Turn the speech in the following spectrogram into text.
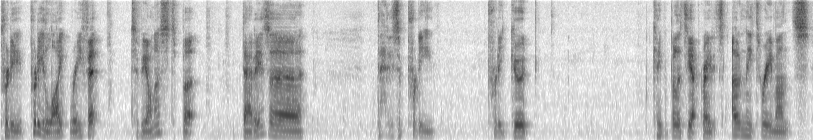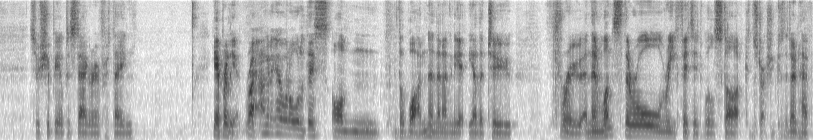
Pretty, pretty light refit, to be honest, but that is a that is a pretty pretty good capability upgrade. It's only three months, so we should be able to stagger everything. Yeah, brilliant. Right, I'm going to go on all of this on the one, and then I'm going to get the other two through. And then once they're all refitted, we'll start construction, because they don't have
